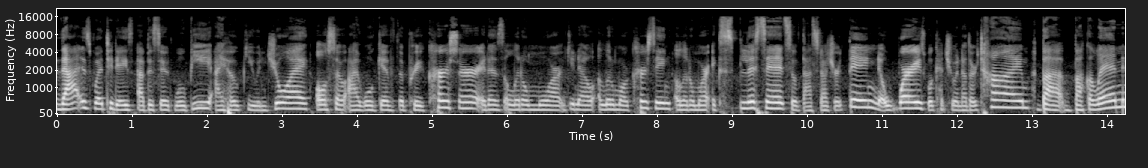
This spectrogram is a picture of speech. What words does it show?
that is what today's episode will be. I hope you enjoy. Also, I will give the precursor. It is a little more, you know, a little more cursing, a little more explicit. So if that's not your thing, no worries. We'll catch you another time. But buckle in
